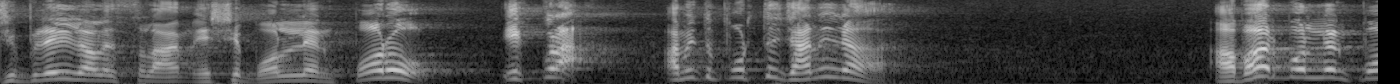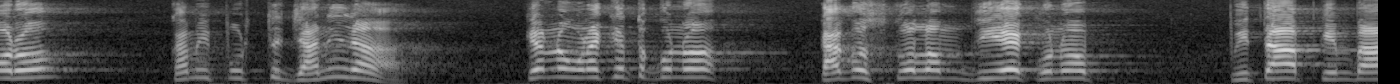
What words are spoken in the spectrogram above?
জিব্রাইল আলাইসালাম এসে বললেন, পড়ো একরা আমি তো পড়তে জানি না। আবার বললেন, পড়ো, আমি পড়তে জানি না। কেন ওনাকে তো কোনো কাগজ কলম দিয়ে কোনো পিতাব কিংবা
